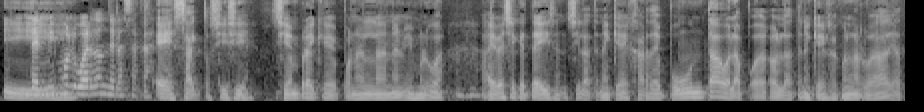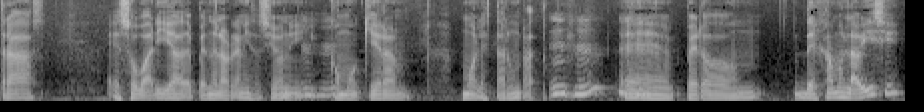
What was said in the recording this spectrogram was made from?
y... del mismo lugar donde la sacaste. Exacto, sí, sí. Siempre hay que ponerla en el mismo lugar. Hay veces que te dicen si la tenés que dejar de punta o la, o la tenés que dejar con la rueda de atrás. Eso varía, depende de la organización y como quieran molestar un rato. Eh, pero dejamos la bici.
